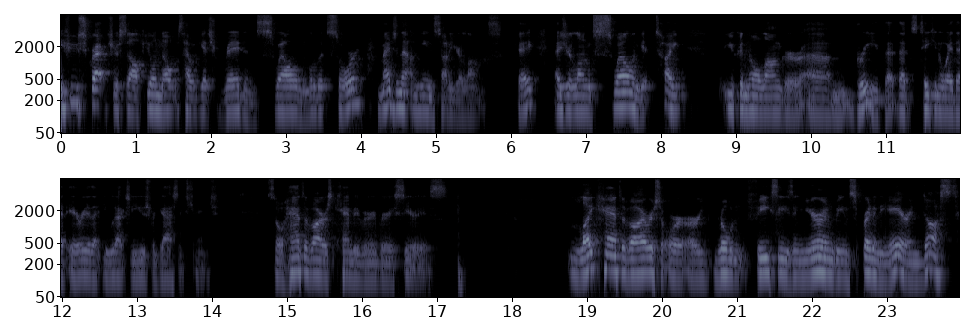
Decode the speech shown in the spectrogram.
if you scratch yourself, you'll notice how it gets red and swell and a little bit sore. Imagine that on the inside of your lungs. Okay, as your lungs swell and get tight, you can no longer um, breathe. That that's taking away that area that you would actually use for gas exchange. So hantavirus can be very very serious. Like hantavirus or, or rodent feces and urine being spread in the air and dust,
